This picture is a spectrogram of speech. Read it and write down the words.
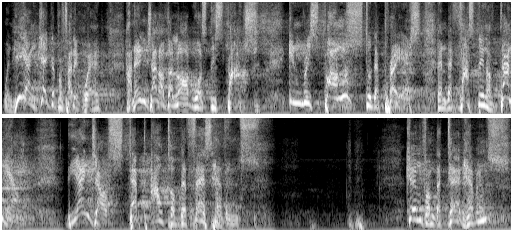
When he engaged the prophetic word, an angel of the Lord was dispatched in response to the prayers and the fasting of Daniel. The angel stepped out of the first heavens, came from the third heavens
